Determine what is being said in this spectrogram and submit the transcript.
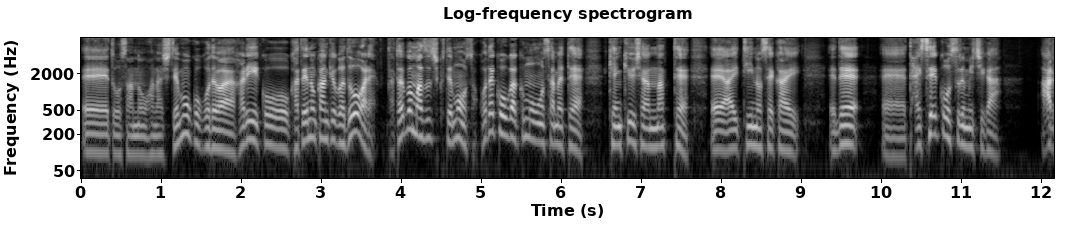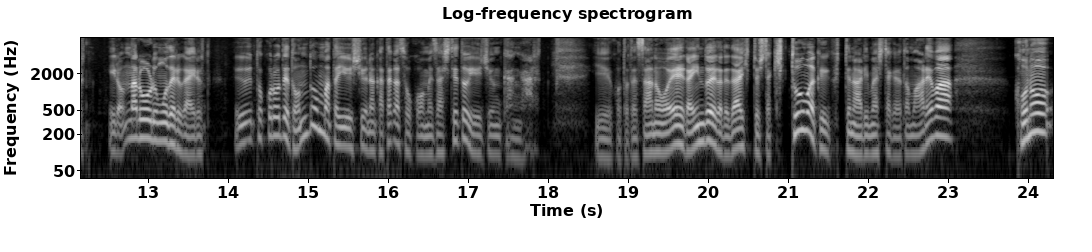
えー、父さんのお話でもここではやはりこう家庭の環境がどうあれ例えば貧しくてもそこでこう学問を収めて研究者になって、えー、IT の世界で、えー、大成功する道があるいろんなロールモデルがいるというところでどんどんまた優秀な方がそこを目指してという循環がある。いうことです。あの映画、インド映画で大ヒットしたきっとうまくいくっていうのありましたけれども、あれはこの、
